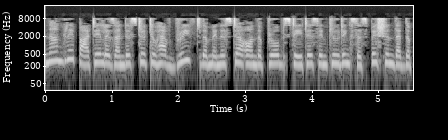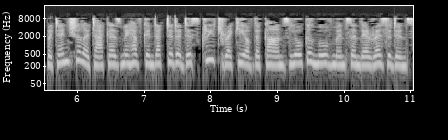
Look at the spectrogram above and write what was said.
Nangre Patil is understood to have briefed the minister on the probe status including suspicion that the potential attackers may have conducted a discreet recce of the Khan's local movements and their residence.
